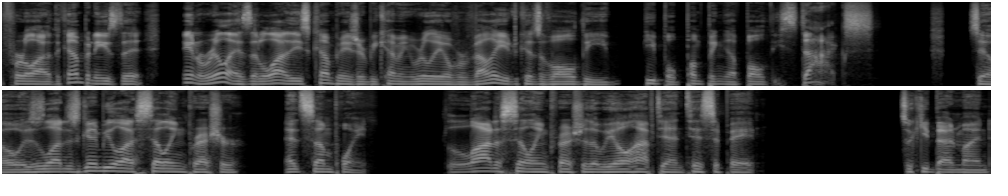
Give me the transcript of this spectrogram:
for a lot of the companies that they're going to realize that a lot of these companies are becoming really overvalued because of all the people pumping up all these stocks. So there's a lot. There's going to be a lot of selling pressure at some point a lot of selling pressure that we all have to anticipate. So keep that in mind.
